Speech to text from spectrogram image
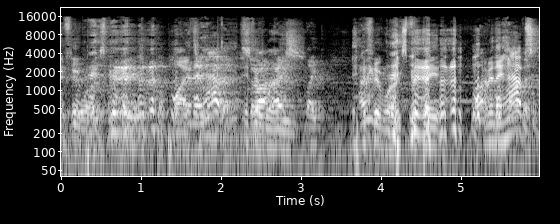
If it works. apply And they have to. Indeed. If So it I- works. I- like, I If it works, but they, I mean, they have it. The So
